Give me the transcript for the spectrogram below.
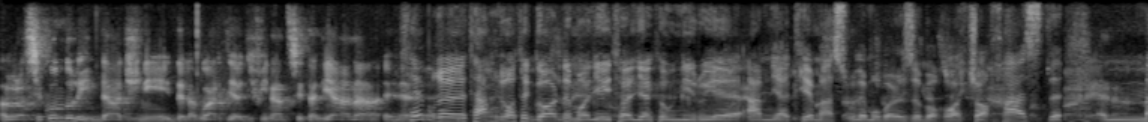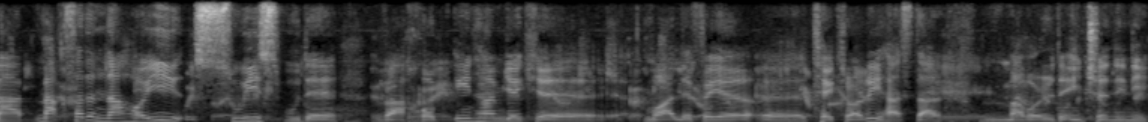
Allora, secondo le indagini della Guardia di Finanza Italiana طبق تحقیقات گارد مالی ایتالیا که اون نیروی امنیتی مسئول مبارزه با قاچاق هست مقصد نهایی سوئیس بوده و خب این هم یک معلفه تکراری هست در موارد این چنینی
